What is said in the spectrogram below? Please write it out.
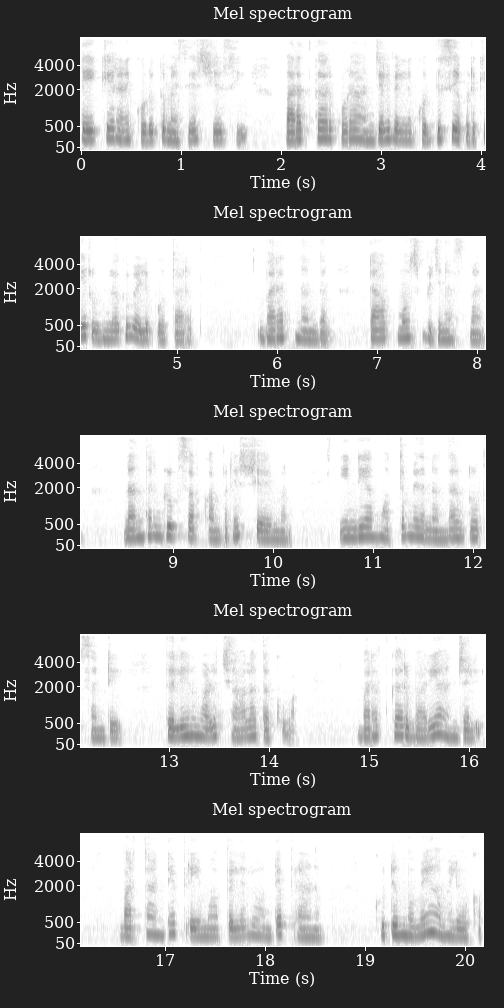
టేక్ కేర్ అని కొడుకు మెసేజ్ చేసి భరత్ గారు కూడా అంజలి వెళ్ళిన కొద్దిసేపటికి రూమ్లోకి వెళ్ళిపోతారు. Bharat Nandan top most businessman Nandan groups of companies chairman. India మొత్తం మీద నందన్ గ్రూప్స్ అంటే తెలియని వాళ్ళు చాలా తక్కువ. భరత్ గారి భార్య అంజలి. భర్త అంటే ప్రేమ పిల్లలు అంటే ప్రాణం. కుటుంబమే ఆమె లోకం.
